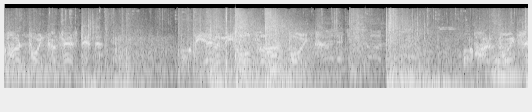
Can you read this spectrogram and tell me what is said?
Hardpoint contested. The enemy holds the hardpoint. Hardpoint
